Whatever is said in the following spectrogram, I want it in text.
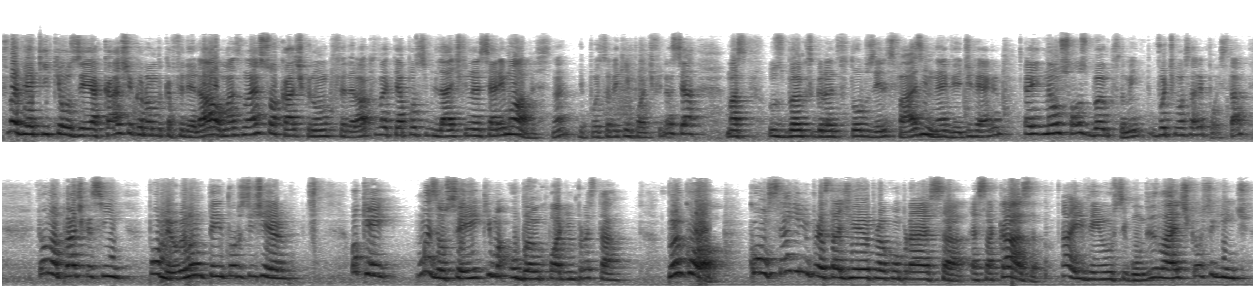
tu vai ver aqui que eu usei a Caixa Econômica Federal, mas não é só a Caixa Econômica Federal que vai ter a possibilidade de financiar imóveis, né? Depois tu vai ver quem pode financiar, mas os bancos grandes, todos eles fazem, né, via de regra. E não só os bancos também, vou te mostrar depois, tá? Então, na prática, assim, pô, meu, eu não tenho todo esse dinheiro. Ok, mas eu sei que o banco pode me emprestar. Banco, consegue me emprestar dinheiro para comprar essa, essa casa? Aí vem o segundo slide, que é o seguinte.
